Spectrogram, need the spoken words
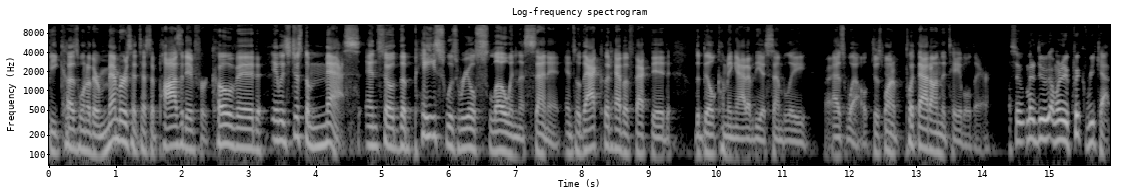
because one of their members had tested positive for COVID. It was just a mess. And so the pace was real slow in the Senate. And so that could have affected the bill coming out of the assembly right. as well. Just want to put that on the table there. So I'm gonna do I'm gonna do a quick recap.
